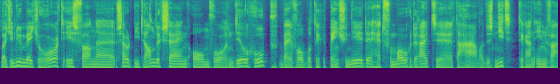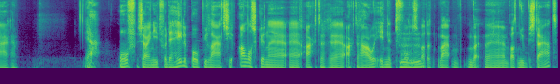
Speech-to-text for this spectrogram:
Wat je nu een beetje hoort is van, eh, zou het niet handig zijn om voor een deelgroep, bijvoorbeeld de gepensioneerden, het vermogen eruit te halen. Dus niet te gaan invaren. Ja. Of zou je niet voor de hele populatie alles kunnen eh, achter, eh, achterhouden in het fonds Mhm. wat, het, waar, eh, wat nu bestaat.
